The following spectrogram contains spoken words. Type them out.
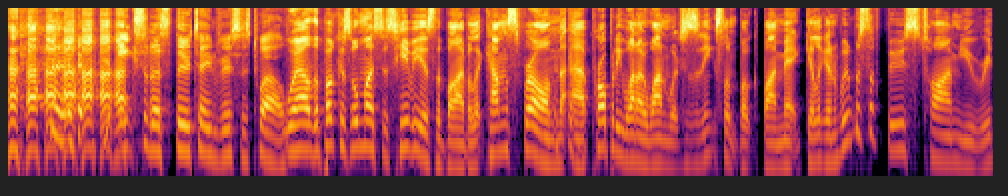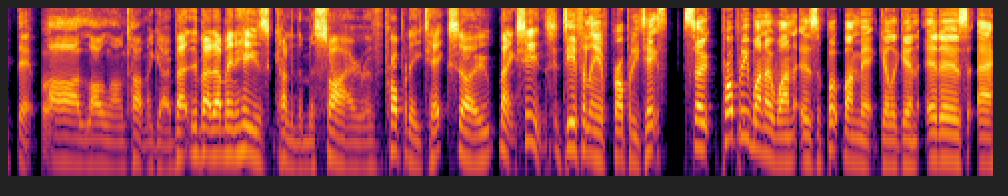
Exodus 13, verses 12. well, the book is almost as heavy as the Bible. It comes from uh, Property 101, which is an excellent book by Matt Gilligan. When was the first time you read that book? Oh, a long, long time ago. But, but I mean, he's kind of the messiah of property tax, so makes sense. Definitely of property tax. So, Property 101 is a book by Matt Gilligan. It is a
